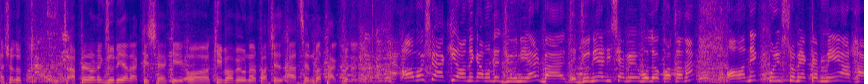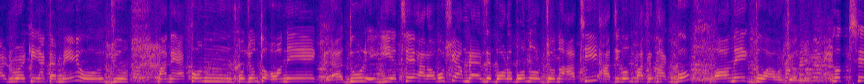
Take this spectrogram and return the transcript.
আসলে আপনার অনেক জুনিয়র আকি সে কি ও, কীভাবে ওনার পাশে আছেন বা থাকবেন হ্যাঁ, অবশ্যই আকি অনেক আমাদের জুনিয়র বা জুনিয়র হিসাবে বলেও কথা না। অনেক পরিশ্রমী একটা মেয়ে আর হার্ড ওয়ার্কিং একটা মেয়ে। ও জু- মানে এখন পর্যন্ত অনেক দূর এগিয়েছে। আর অবশ্যই আমরা অ্যাজ এ বড় বোন ওর জন্য আছি আজীবন পাশে থাকব। অনেক দোয়া ওর জন্য। হচ্ছে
